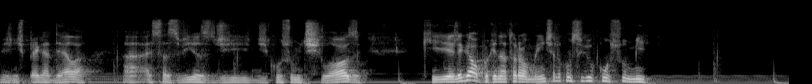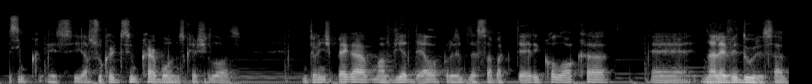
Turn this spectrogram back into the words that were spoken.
a gente pega dela a, essas vias de, de consumo de xilose, que é legal, porque naturalmente ela conseguiu consumir esse, esse açúcar de 5 carbonos, que é a xilose. Então a gente pega uma via dela, por exemplo, dessa bactéria e coloca é, na levedura, sabe?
